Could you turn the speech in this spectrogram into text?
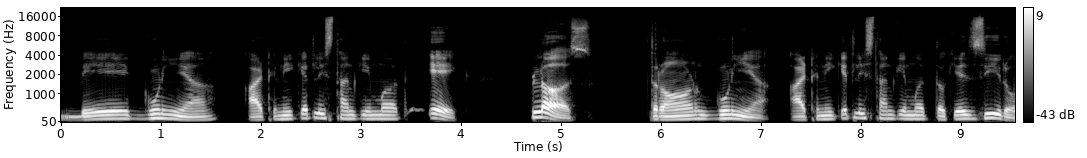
બે ગુણ્યા આઠની કેટલી સ્થાન કિંમત? એક પ્લસ ત્રણ ગુણ્યા આઠની કેટલી સ્થાન કિંમત? તો કે ઝીરો.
